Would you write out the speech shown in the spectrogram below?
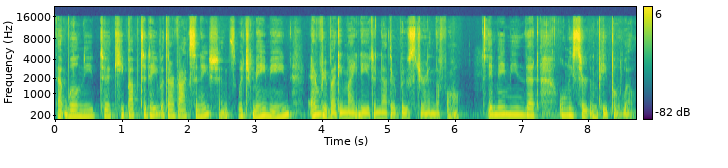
that we'll need to keep up to date with our vaccinations, which may mean everybody might need another booster in the fall. It may mean that only certain people will.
